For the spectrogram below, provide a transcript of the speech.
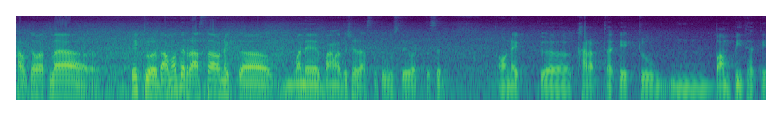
হালকা পাতলা একটু হয়তো আমাদের রাস্তা অনেক মানে বাংলাদেশের রাস্তা তো বুঝতেই পারতেছেন। অনেক খারাপ থাকে, একটু বাম্পি থাকে,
